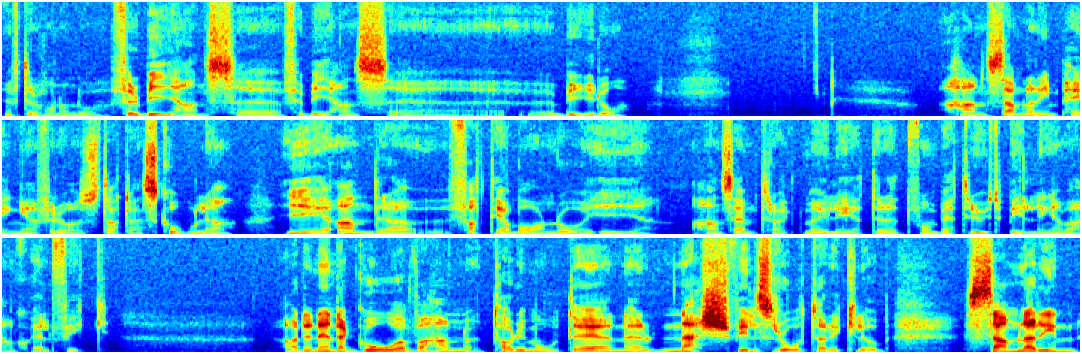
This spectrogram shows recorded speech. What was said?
Efter honom då, förbi hans, eh, förbi hans eh, by då han samlar in pengar för att starta en skola, ge andra fattiga barn då i hans hemtrakt möjligheter att få en bättre utbildning än vad han själv fick. Ja, den enda gåva han tar emot är när Nashvilles Rotaryklubb samlar in,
